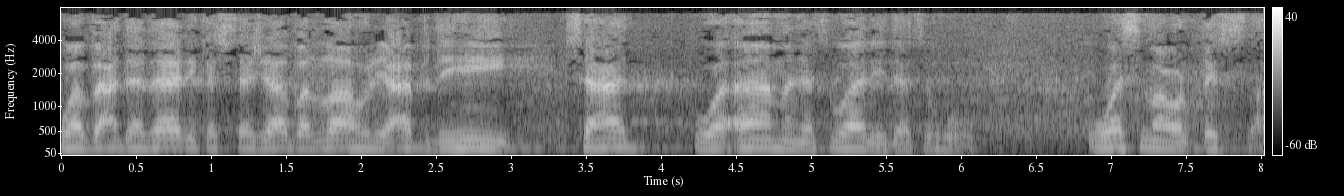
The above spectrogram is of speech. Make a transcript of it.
وبعد ذلك استجاب الله لعبده سعد وآمنت والدته. واسمعوا القصة.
